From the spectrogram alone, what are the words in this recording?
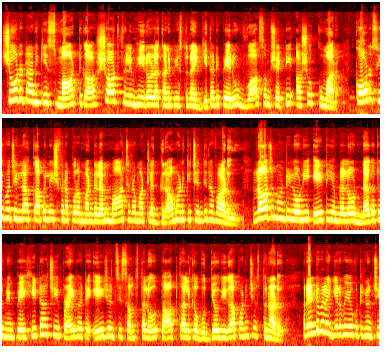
చూడటానికి స్మార్ట్గా షార్ట్ ఫిల్మ్ హీరోలా కనిపిస్తున్న ఇతడి పేరు వాసం శెట్టి అశోక్ కుమార్. కోనసీమ జిల్లా కపిలేశ్వరపురం మండలం మాచరమట్ల గ్రామానికి చెందినవాడు. రాజమండ్రిలోని ఏటీఎంలలో నగదు నింపే హిటాచీ ప్రైవేట్ ఏజెన్సీ సంస్థలో తాత్కాలిక ఉద్యోగిగా పనిచేస్తున్నాడు. రెండు వేల ఇరవై ఒకటి నుంచి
